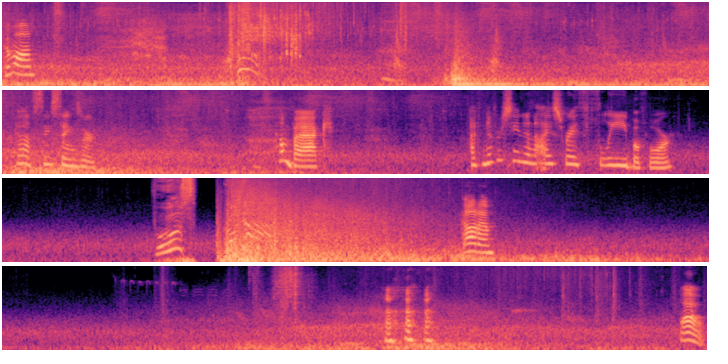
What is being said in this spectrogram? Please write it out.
Come on. Gosh, these things are... Come back. I've never seen an ice wraith flee before. Fools! Got him. Whoa.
